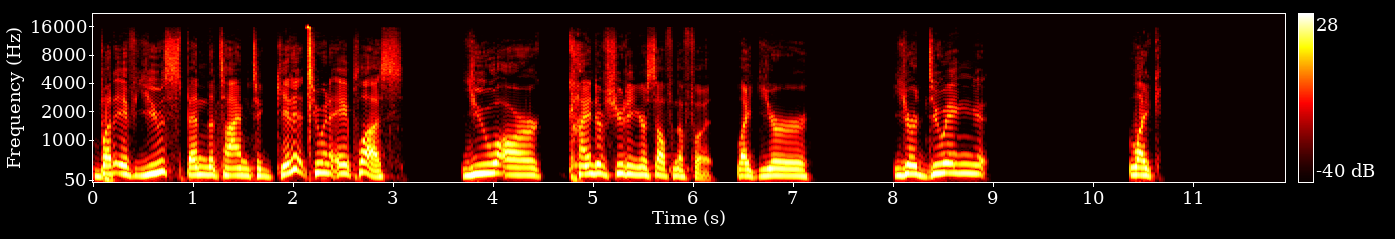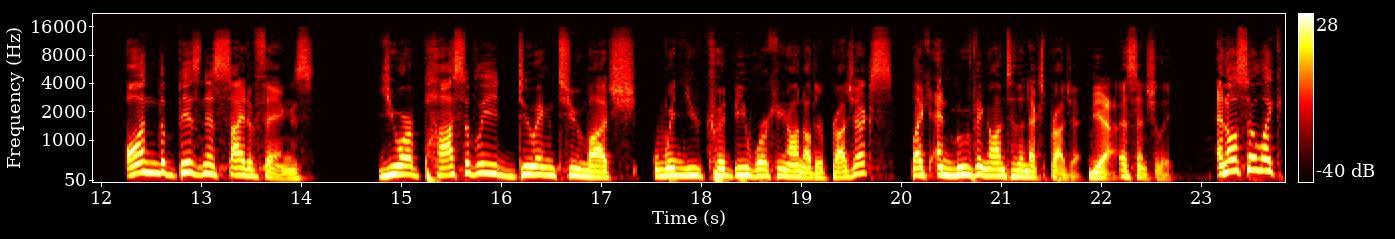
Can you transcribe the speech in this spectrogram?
but if you spend the time to get it to an A plus, you are kind of shooting yourself in the foot. Like you're you're doing like on the business side of things, you are possibly doing too much when you could be working on other projects, like and moving on to the next project Yeah. essentially. And also, like,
